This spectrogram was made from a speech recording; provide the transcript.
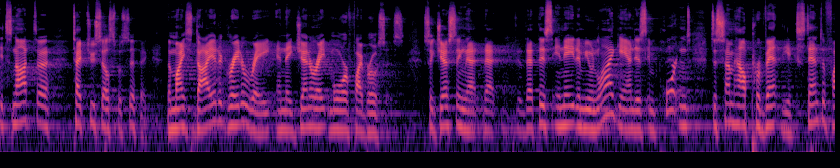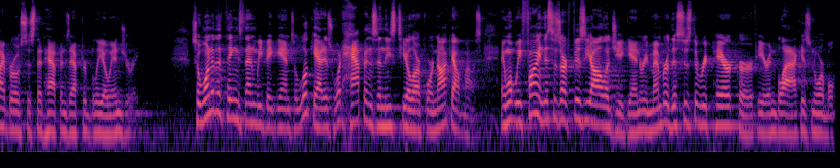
it's not uh, type 2 cell specific, the mice die at a greater rate and they generate more fibrosis suggesting that, that that this innate immune ligand is important to somehow prevent the extent of fibrosis that happens after bleo injury. So one of the things then we began to look at is what happens in these TLR4 knockout mice. And what we find, this is our physiology again. Remember, this is the repair curve here in black is normal,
